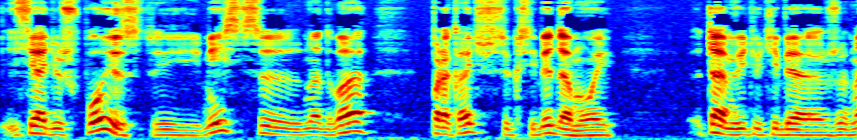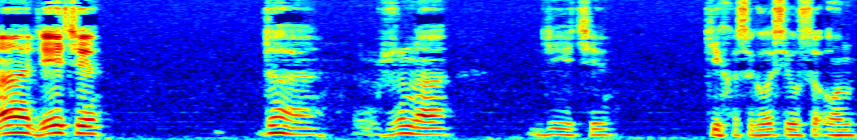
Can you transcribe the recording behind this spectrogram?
Сядешь в поезд и месяца на два прокатишься к себе домой. Там ведь у тебя жена, дети. Да, жена, дети, тихо согласился он.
